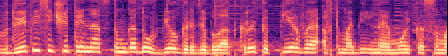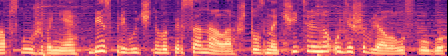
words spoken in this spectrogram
В 2013 году в Белгороде была открыта первая автомобильная мойка самообслуживания без привычного персонала, что значительно удешевляло услугу.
